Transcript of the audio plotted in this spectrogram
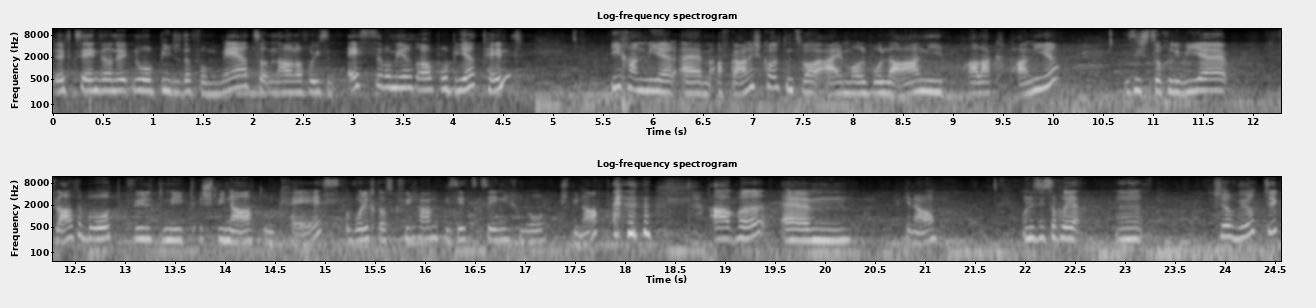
Dort seht ihr nicht nur Bilder vom März, sondern auch noch von unserem Essen, das wir hier probiert haben. Ich habe mir ähm, Afghanisch geholt, und zwar einmal Bolani Palak Panir. Das ist so ein bisschen wie Fladenbrot gefüllt mit Spinat und Käse. Obwohl ich das Gefühl habe, bis jetzt sehe ich nur Spinat. Aber, ähm, genau. Und es ist so ein bisschen, mh, sehr würzig.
